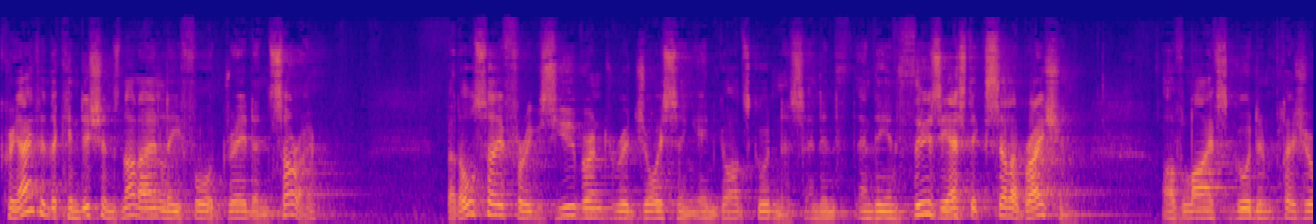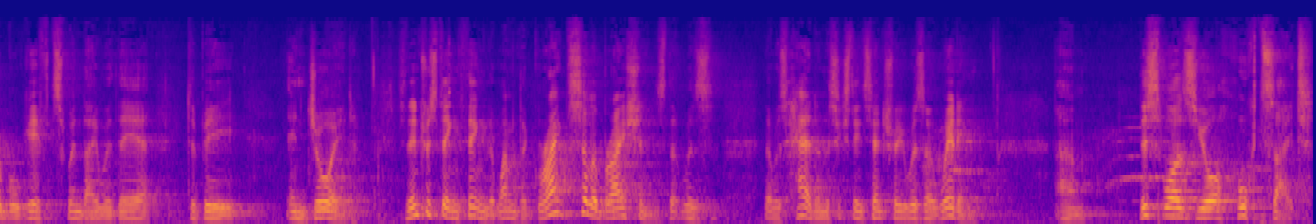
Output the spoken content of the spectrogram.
created the conditions not only for dread and sorrow, but also for exuberant rejoicing in God's goodness and, in, and the enthusiastic celebration of life's good and pleasurable gifts when they were there to be enjoyed. It's an interesting thing that one of the great celebrations that was, that was had in the 16th century was a wedding. Um, this was your Hochzeit,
